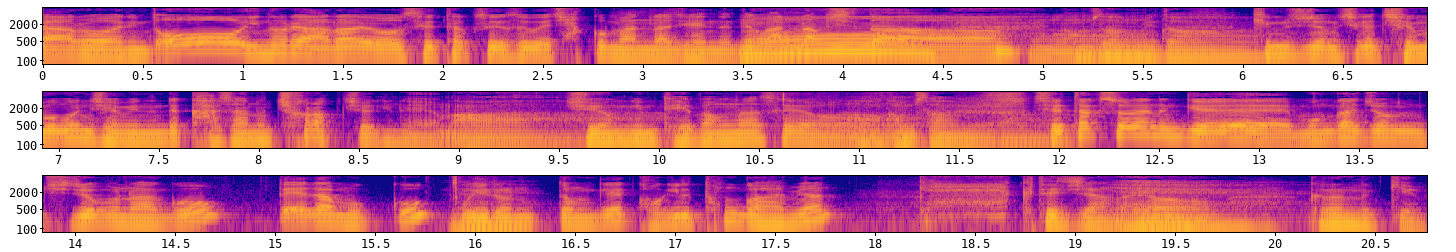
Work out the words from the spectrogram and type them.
아로아님도, 어, 이 노래 알아요. 세탁소에서 왜 자꾸 만나지 했는데, 어, 만납시다. 어. 감사합니다. 김수정 씨가 제목은 재밌는데 가사는 철학적이네요. 아, 주영님 대박나세요. 아, 감사합니다. 세탁소라는 게 뭔가 좀 지저분하고 때가 묻고 뭐 네. 이랬던 게 거길 통과하면 깨끗해지잖아요. 예. 그런 느낌.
